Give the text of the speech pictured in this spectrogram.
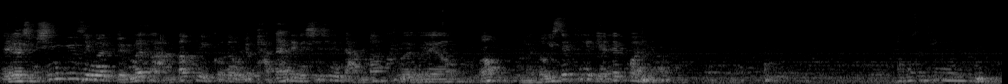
내가 지금 신규생을 웬만해서 안 받고 있거든. 원래 받아야 되는 시즌인데 안 받고 왜 왜요? 어? 여기 세팅이 돼야 될 거 아니야. 저거 세팅은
